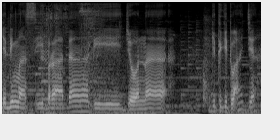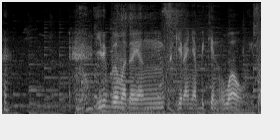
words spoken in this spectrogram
Jadi masih berada di zona gitu-gitu aja jadi belum ada yang sekiranya bikin wow gitu.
